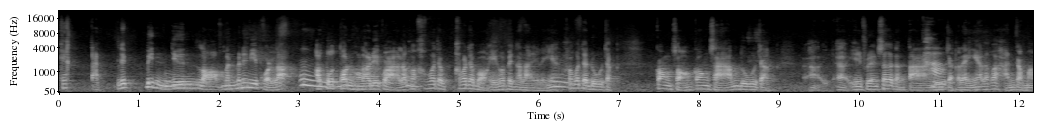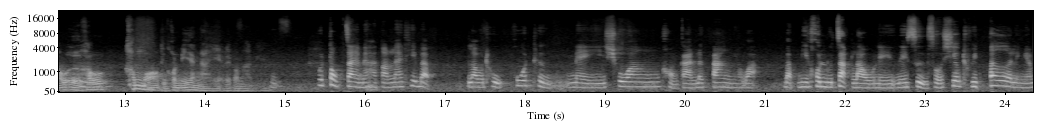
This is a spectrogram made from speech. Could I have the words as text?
แก๊กตัดริบบิ้นอืมยืนหลอกมันไม่ได้มีผลละอืมเอาตัวตนของเราดีกว่า แล้วก็เขาก็จะเขาก็จะบอกเองว่าเป็นอะไรอะไรเงี้ยอืมเขาก็จะดูจากกล้องสองกล้องสามดูจากอินฟลูเอนเซอร์ต่างๆค่ะๆดูจากอะไรเงี้ยแล้วก็หันกลับมาว่าเอออืมเขาเขามองถึงคนนี้ยังไงอะไรประมาณนี้พูดตกใจไหมคะตอนแรกที่แบบ เราถูกพูดถึงในช่วงของการเลือกตั้งเนี่ยว่าแบบมีคนรู้จักเราในในสื่อโซเชียลทวิตเตอร์อะไรเงี้ย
